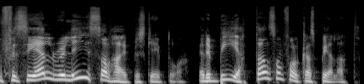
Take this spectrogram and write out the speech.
officiell release av Hyperscape då? Är det betan som folk har spelat?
